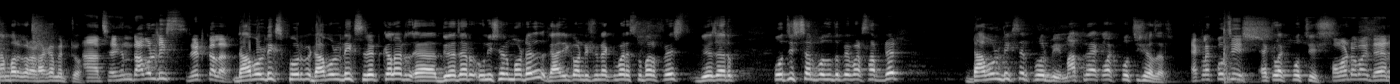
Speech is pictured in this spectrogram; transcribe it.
নাম্বার করা ঢাকা মেট্রো আচ্ছা এখানে double disc red colour double disc four double disc red colour দুই হাজার উনিশের মডেল গাড়ি কন্ডিশন একেবারে সুপার ফ্রেশ দুই হাজার পঁচিশ সাল পর্যন্ত পেপার আপডেট ডাবল ডিস্কের ফোর বি মাত্র এক লাখ পঁচিশ হাজার এক লাখ পঁচিশ এক লাখ পঁচিশ কমাটো ভাই দেন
